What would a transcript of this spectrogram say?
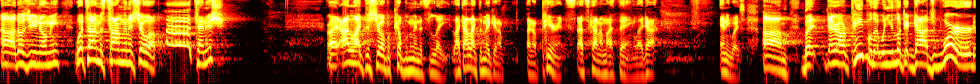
uh, those of you know me, what time is Tom gonna show up? Ah, 10 ish. Right? I like to show up a couple minutes late. Like, I like to make an, an appearance. That's kind of my thing. Like, I, anyways. Um, but there are people that when you look at God's word,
